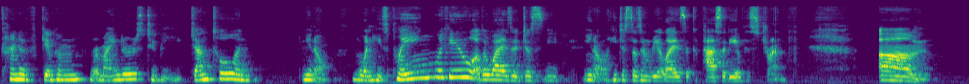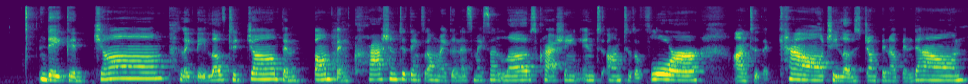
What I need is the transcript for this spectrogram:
kind of give him reminders to be gentle and, you know, when he's playing with you. Otherwise, it just, you, you know, he just doesn't realize the capacity of his strength. Um, they could jump, like they love to jump and bump and crash into things. Oh my goodness, my son loves crashing into onto the floor, onto the couch. He loves jumping up and down.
